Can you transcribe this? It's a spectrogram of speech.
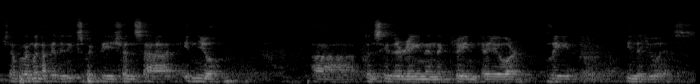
syempre, malaki din expectation sa inyo, uh, considering na nag-train kayo or played in the US?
